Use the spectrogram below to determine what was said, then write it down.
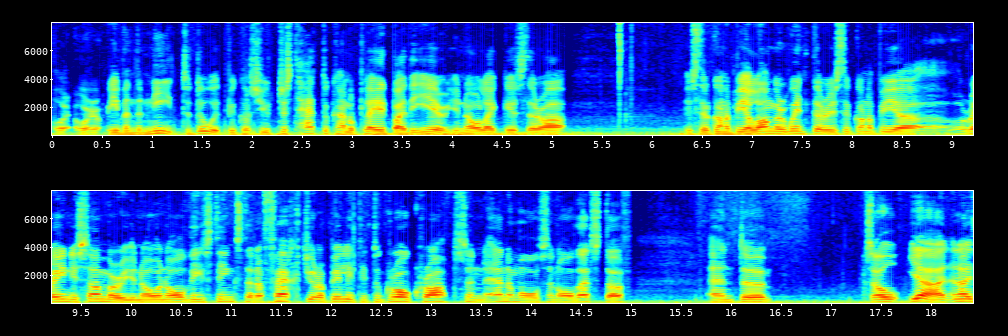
or, or even the need to do it because you just had to kind of play it by the ear you know like is there a is there going to be a longer winter is there going to be a rainy summer, you know, and all these things that affect your ability to grow crops and animals and all that stuff. And uh, so, yeah, and I,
